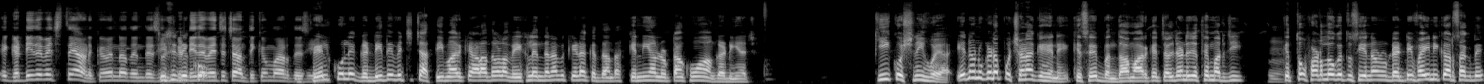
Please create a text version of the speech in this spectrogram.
ਇਹ ਗੱਡੀ ਦੇ ਵਿੱਚ ਧਿਆਨ ਕਿਉਂ ਇਹਨਾਂ ਦਿੰਦੇ ਸੀ? ਗੱਡੀ ਦੇ ਵਿੱਚ ਝਾਂਤੀ ਕਿਉਂ ਮਾਰਦੇ ਸੀ? ਬਿਲਕੁਲ ਇਹ ਗੱਡੀ ਦੇ ਵਿੱਚ ਝਾਤੀ ਮਾਰ ਕੇ ਆਲਾ ਦੁਆਲਾ ਵੇਖ ਲੈਂਦੇ ਨਾ ਵੀ ਕਿਹੜਾ ਕਿਦਾਂ ਦਾ ਕਿੰਨੀਆਂ ਲੁੱਟਾਂ ਖੋਹਾਂ ਗੱਡੀਆਂ 'ਚ। ਕੀ ਕੁਛ ਨਹੀਂ ਹੋਇਆ। ਇਹਨਾਂ ਨੂੰ ਕਿਹੜਾ ਪੁੱਛਣਾ ਕਿਸੇ ਨੇ? ਕਿਸੇ ਬੰਦਾ ਮਾਰ ਕੇ ਚੱਲ ਜਾਣ ਜਿੱਥੇ ਮਰਜ਼ੀ। ਕਿੱਥੋਂ ਫੜ ਲੋਗੇ ਤੁਸੀਂ? ਇਹਨਾਂ ਨੂੰ ਆਇਡੈਂਟੀਫਾਈ ਨਹੀਂ ਕਰ ਸਕਦੇ।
